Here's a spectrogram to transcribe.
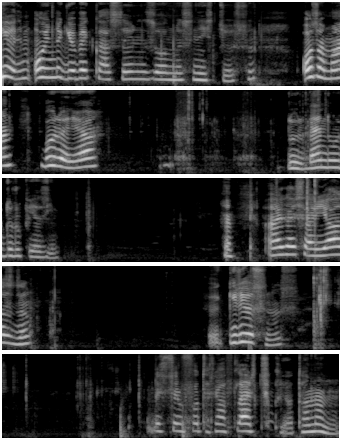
diyelim oyunda göbek kaslarınız olmasını istiyorsun. O zaman buraya dur ben durdurup yazayım. Heh, arkadaşlar yazdım. Giriyorsunuz. Bir sürü fotoğraflar çıkıyor tamam mı?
